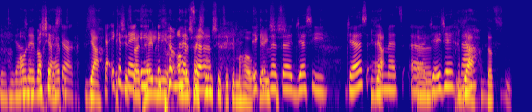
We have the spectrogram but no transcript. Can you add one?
Oh nee, wacht, En jij hebt... Sterk. Ja, Ja, ik ik, heb- zit nee, bij het hele nieuwe andere seizoen eh, zit ik in mijn hoofd. Ik Jezus. heb met eh, Jessie Jazz en met eh, eh, JJ gedaan. Ja, dat nu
